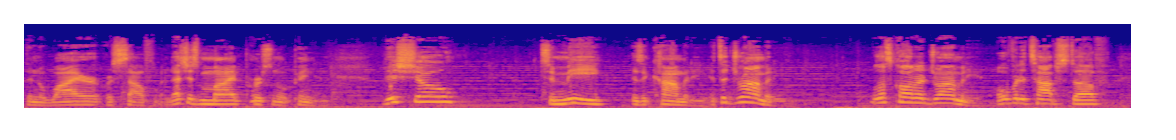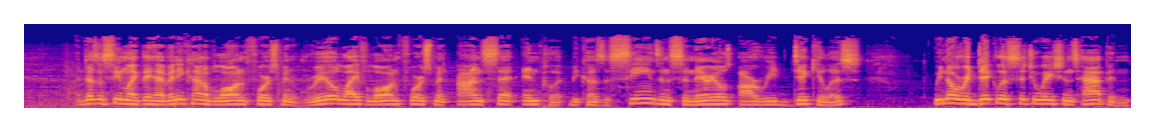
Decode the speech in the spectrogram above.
than The Wire or Southland. That's just my personal opinion. This show, to me, is a comedy. It's a dramedy. Well, let's call it a dramedy. Over the top stuff. It doesn't seem like they have any kind of law enforcement, real life law enforcement on set input because the scenes and scenarios are ridiculous. We know ridiculous situations happen,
